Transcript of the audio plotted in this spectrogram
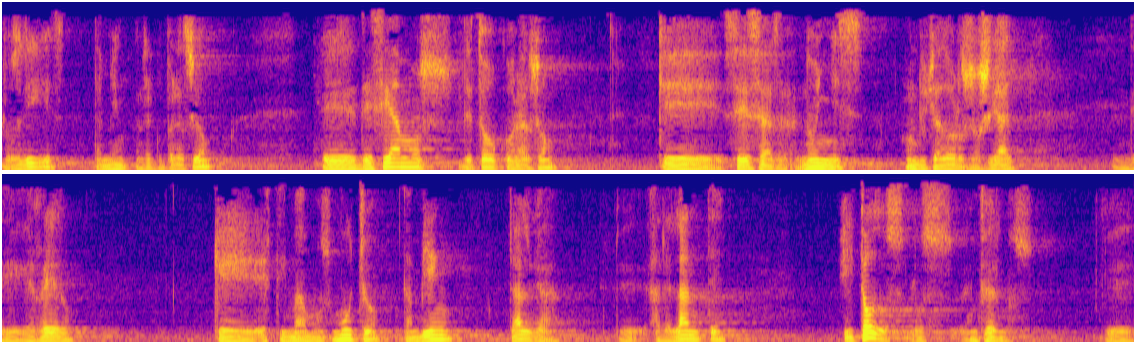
Rodríguez también en recuperación. Eh, deseamos de todo corazón que César Núñez, un luchador social de Guerrero, que estimamos mucho, también salga eh, adelante y todos los enfermos que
